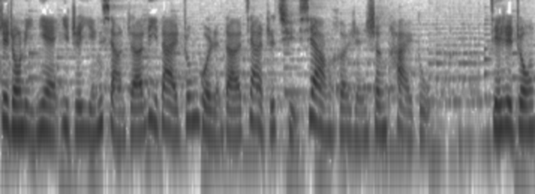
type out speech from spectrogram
这种理念一直影响着历代中国人的价值取向和人生态度。节日中，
